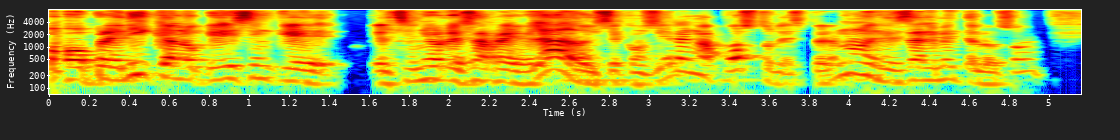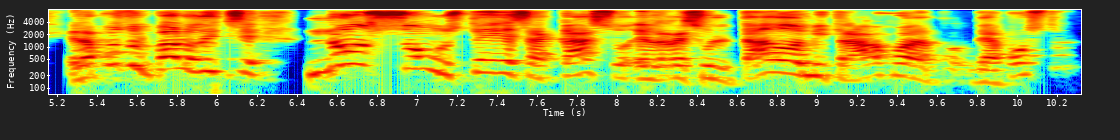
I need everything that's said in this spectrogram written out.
O predican lo que dicen que el Señor les ha revelado y se consideran apóstoles, pero no necesariamente lo son. El apóstol Pablo dice, ¿no son ustedes acaso el resultado de mi trabajo de apóstol?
